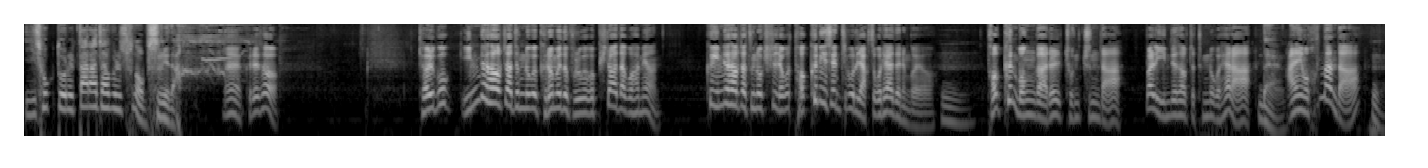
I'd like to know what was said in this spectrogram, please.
이 속도를 따라잡을 수는 없습니다. 네, 그래서 결국 임대사업자 등록을 그럼에도 불구하고 필요하다고 하면 그 임대사업자 등록 시키려고 더 큰 인센티브를 약속을 해야 되는 거예요. 음. 더큰 뭔가를 좀 준다. 빨리 임대사업자 등록을 해라. 네. 아니면 혼난다. 음.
